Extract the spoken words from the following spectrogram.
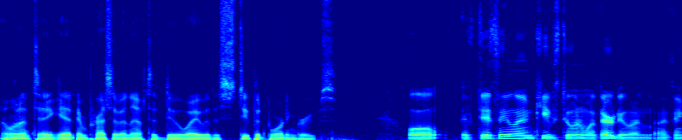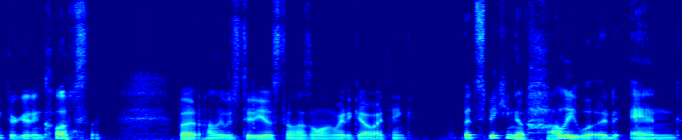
I wanted to get impressive enough to do away with the stupid boarding groups. Well, if Disneyland keeps doing what they're doing, I think they're getting close. but Hollywood Studios still has a long way to go, I think. But speaking of Hollywood and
